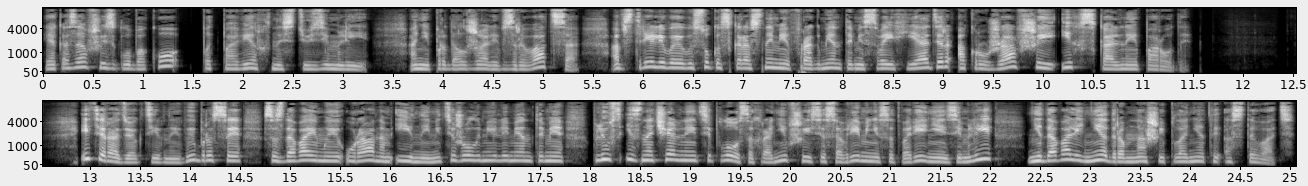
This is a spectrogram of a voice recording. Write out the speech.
и, оказавшись глубоко под поверхностью Земли, они продолжали взрываться, обстреливая высокоскоростными фрагментами своих ядер окружавшие их скальные породы. Эти радиоактивные выбросы, создаваемые ураном и иными тяжелыми элементами, плюс изначальное тепло, сохранившееся со времени сотворения Земли, не давали недрам нашей планеты остывать.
